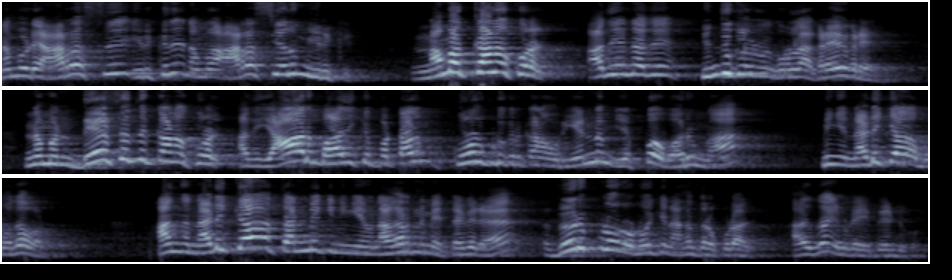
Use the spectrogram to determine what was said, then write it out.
நம்மளுடைய அரசு இருக்குது நம்ம அரசியலும் இருக்குது நமக்கான குரல். அது என்னது? இந்துக்களுக்கான குரலா? கிடையவே கிடையாது. நம்ம தேசத்துக்கான குரல் அது யார் பாதிக்கப்பட்டாலும் குரல் கொடுக்கறதுக்கான ஒரு எண்ணம் எப்போ வரும்னா நீங்கள் நடிக்காத போது தான் வரும். அந்த நடிக்காத தன்மைக்கு நீங்கள் நகரணுமே தவிர வெறுப்புணர்வை நோக்கி நகர்ந்துடக்கூடாது அதுதான் என்னுடைய வேண்டுகோள்.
